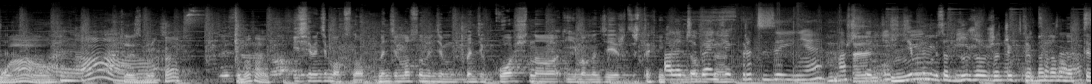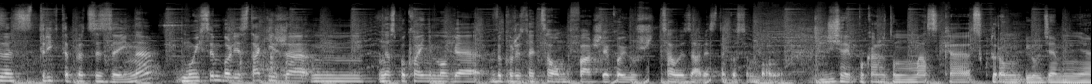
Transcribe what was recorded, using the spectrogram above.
Wow. To jest brokat? Chyba tak. Dzisiaj będzie mocno. Będzie mocno, będzie, będzie głośno i mam nadzieję, że też technicznie Ale czy dobrze. będzie precyzyjnie? Masz E, 40 Nie mam za dużo rzeczy, które będą na tyle stricte precyzyjne. Mój symbol jest taki, że mm, na spokojnie mogę wykorzystać całą twarz jako już cały zarys tego symbolu. Dzisiaj pokażę tą maskę, z którą ludzie mnie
